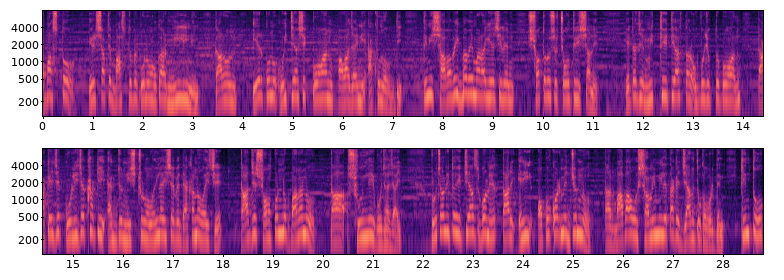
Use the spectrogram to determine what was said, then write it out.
অবাস্তব, এর সাথে বাস্তবের কোনো প্রকার মিলই নেই, কারণ এর কোনো ঐতিহাসিক প্রমাণ পাওয়া যায়নি এখনও অবধি। তিনি স্বাভাবিকভাবে মারা গিয়েছিলেন সতেরোশো চৌত্রিশ সালে। এটা যে মিথ্যে ইতিহাস তার উপযুক্ত প্রমাণ, তাকে যে কলিজা খাকি একজন নিষ্ঠুর মহিলা হিসেবে দেখানো হয়েছে, তা যে সম্পূর্ণ বানানো, তা শুনলেই বোঝা যায়। প্রচলিত ইতিহাস বলে তার এই অপকর্মের জন্য তার বাবা ও স্বামী মিলে তাকে জ্যান্ত কবর দেন। কিন্তু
